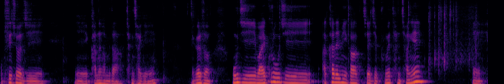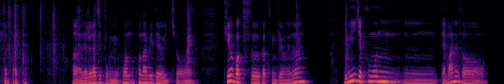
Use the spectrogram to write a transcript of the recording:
없애줘야지 이 가능합니다. 장착이. 네, 그래서 우지 마이크로 우지 아카데미 과학제 제품의 탄창에 예, 어, 여러 가지 부분이 혼, 혼합이 되어 있죠. 기어박스 같은 경우에는 이미 이 제품은 음, 대만에서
